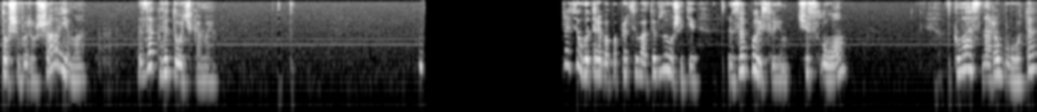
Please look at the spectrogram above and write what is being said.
Тож вирушаємо за квиточками. Для цього треба попрацювати в зошиті. Записуємо число, класна робота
